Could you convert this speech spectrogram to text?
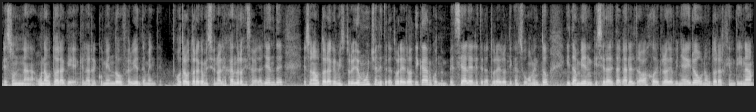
es una, autora que, la recomiendo fervientemente. Otra autora que mencionó Alejandro es Isabel Allende, es una autora que me instruyó mucho en literatura erótica cuando empecé a leer literatura erótica en su momento y también quisiera destacar el trabajo de Claudia Piñeiro, una autora argentina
